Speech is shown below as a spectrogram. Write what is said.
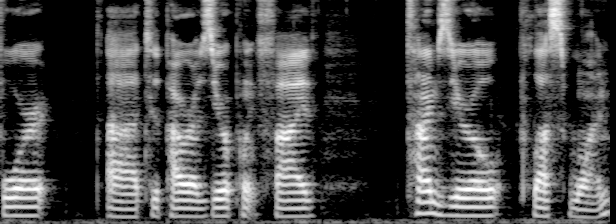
4 uh, to the power of 0.5 times 0 plus 1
